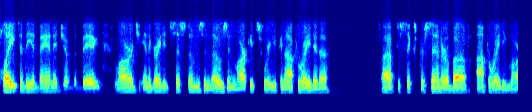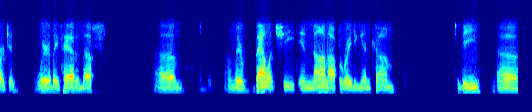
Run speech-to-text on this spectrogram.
play to the advantage of the big, large integrated systems and those in markets where you can operate at a five to six percent or above operating margin, where they've had enough um, on their balance sheet in non-operating income to be uh,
